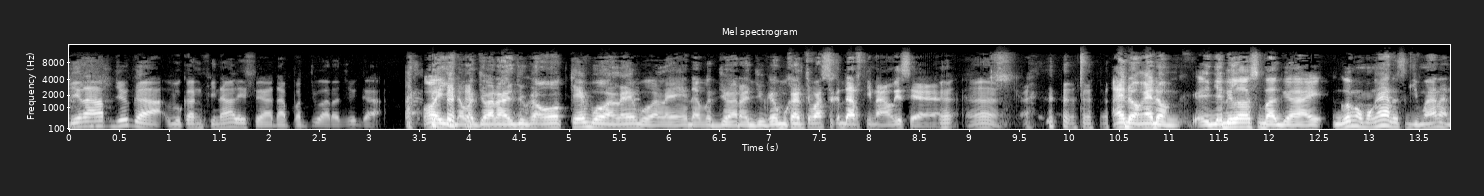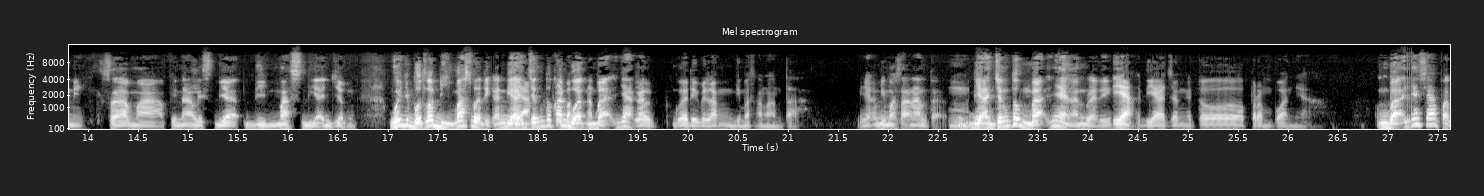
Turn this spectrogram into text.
Dirawat juga, bukan finalis ya, dapat juara juga. Oh iya dapat juara juga. Oke, boleh, boleh dapat juara juga. Bukan cuma sekedar finalis ya. Heeh. Eh dong, eh dong. Jadi lo sebagai gue ngomongnya harus gimana nih sama finalis dia Dimas Diajeng. Gue nyebut lo Dimas berarti kan Iya, Diajeng tuh kan Dimas buat mbaknya kan. Gue dibilang Dimas Ananta. Yang Dimas Ananta. Hmm. Diajeng tuh mbaknya kan berarti. Iya, Diajeng itu perempuannya. Mbaknya siapa?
